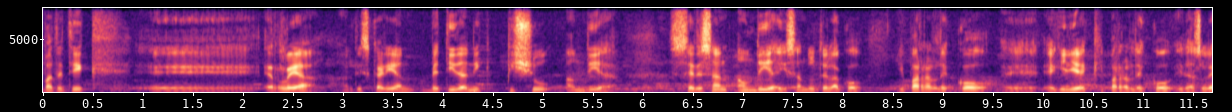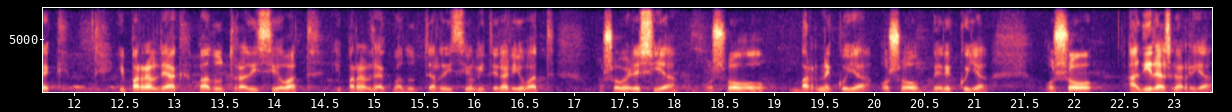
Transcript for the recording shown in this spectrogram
Batetik e, erlea aldizkarian betidanik pixu handia, zeresan handia izan dutelako iparraldeko e, egileek, iparraldeko idazlek. Iparraldeak badu tradizio bat, iparraldeak badu tradizio literario bat oso berezia, oso barnekoia, oso berekoia, oso adierazgarria,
